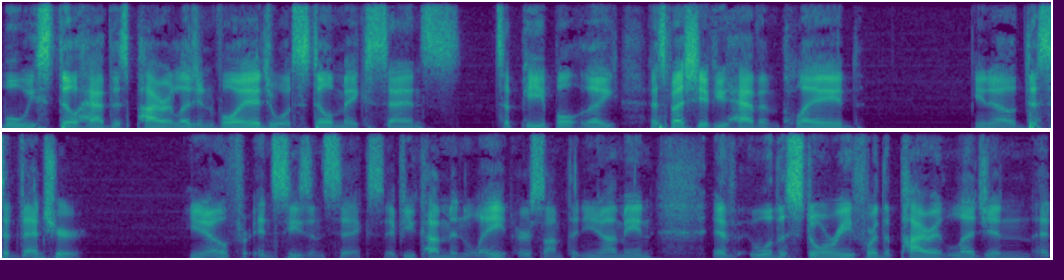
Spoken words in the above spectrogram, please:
will we still have this Pirate Legend voyage? Will it still make sense to people? Like, especially if you haven't played, you know, this adventure You know, for in season six, if you come in late or something, you know what I mean. If will the story for the pirate legend uh,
